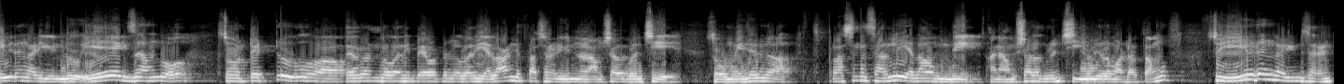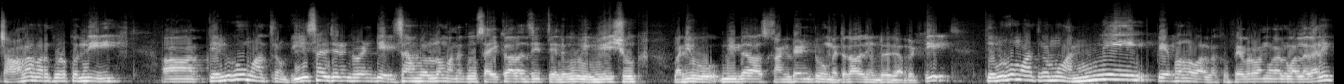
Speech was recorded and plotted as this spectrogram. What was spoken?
ఏ విధంగా అడిగిండు? ఏ ఎగ్జామ్లో? సో టెట్ పేపర్లో కానీ పేపర్లో కానీ ఎలాంటి ప్రశ్న అడిగిండు అనే అంశాల గురించి సో మేజర్గా ప్రశ్న సరళి ఎలా ఉంది అనే అంశాల గురించి ఈ వీడియోలో మాట్లాడతాము. సో ఏ విధంగా అడిగింది సరే? చాలా వరకు కూడా కొన్ని తెలుగు మాత్రం ఈసారి జరిగినటువంటి ఎగ్జామ్లలో మనకు సైకాలజీ తెలుగు ఇంగ్లీషు మరియు మిగతా కంటెంట్ మెథడాలజీ ఉంటుంది కాబట్టి తెలుగు మాత్రము అన్ని పేపర్ల వాళ్ళకు పేపర్ వన్ వాళ్ళ వల్ల కానీ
